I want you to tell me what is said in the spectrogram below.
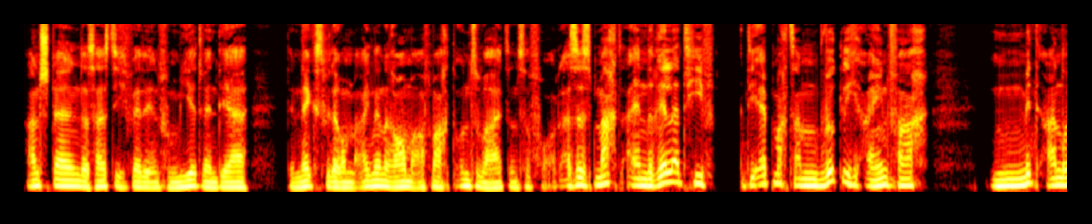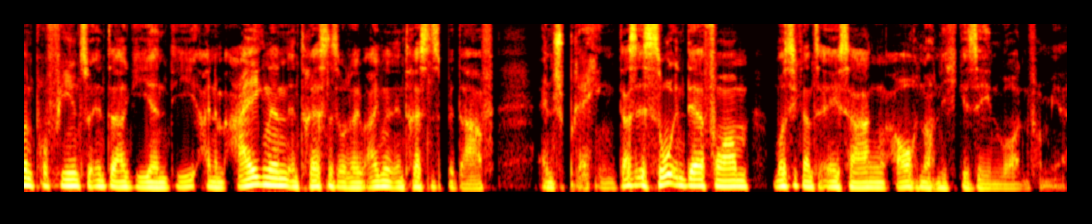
anstellen. Das heißt, ich werde informiert, wenn der demnächst wiederum einen eigenen Raum aufmacht und so weiter und so fort. Also es macht einen relativ, die App macht es einem wirklich einfach, mit anderen Profilen zu interagieren, die einem eigenen Interessens- oder dem eigenen Interessensbedarf entsprechen. Das ist so in der Form, muss ich ganz ehrlich sagen, auch noch nicht gesehen worden von mir.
